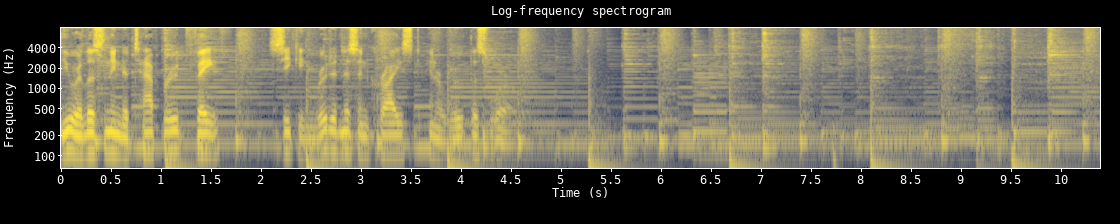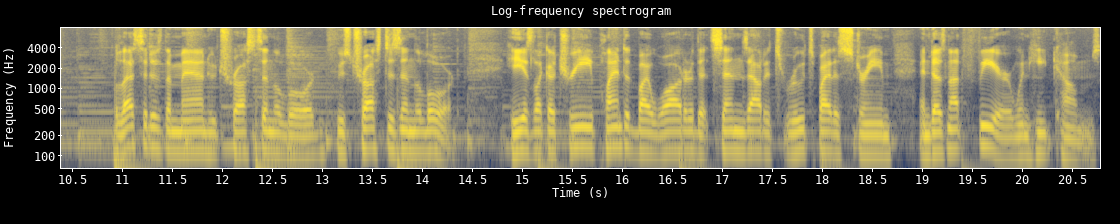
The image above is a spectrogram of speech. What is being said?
You are listening to Taproot Faith, seeking rootedness in Christ in a rootless world. Blessed is the man who trusts in the Lord, whose trust is in the Lord. He is like a tree planted by water that sends out its roots by the stream and does not fear when heat comes.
